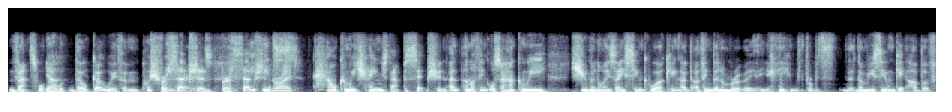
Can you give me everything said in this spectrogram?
that's what yeah. they'll they'll go with and push perception perception right how can we change that perception? And, and I think also how can we humanize async working? I, I think the number of probably the number you see on GitHub of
